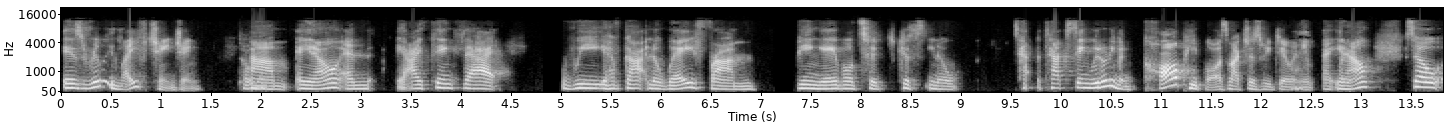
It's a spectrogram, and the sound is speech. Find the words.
is really life changing. Totally. Um, you know, and I think that we have gotten away from being able to because you know texting. We don't even call people as much as we do, any, you know? So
